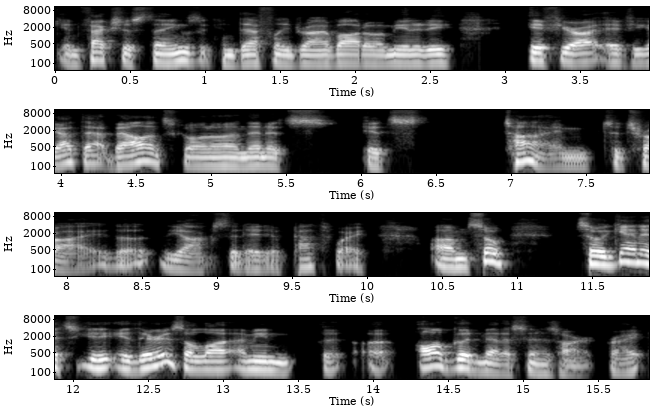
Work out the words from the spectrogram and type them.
infectious things that can definitely drive autoimmunity if you're if you got that balance going on, then it's it's time to try the the oxidative pathway. Um, so so again, it's it, there is a lot. I mean, uh, uh all good medicine is art, right?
